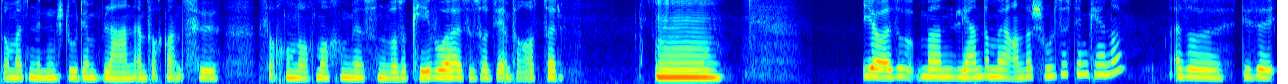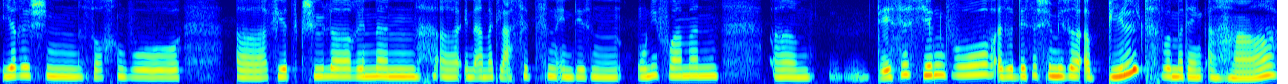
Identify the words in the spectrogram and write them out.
damals mit dem Studienplan einfach ganz viel Sachen nachmachen müssen, was okay war. Also es hat sich einfach ausgezahlt. Mm. Ja, also man lernt einmal ein anderes Schulsystem kennen. Also diese irischen Sachen, wo äh, 40 Schülerinnen äh, in einer Klasse sitzen in diesen Uniformen ähm, das ist irgendwo, also das ist für mich so ein Bild, wo man denkt, aha,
